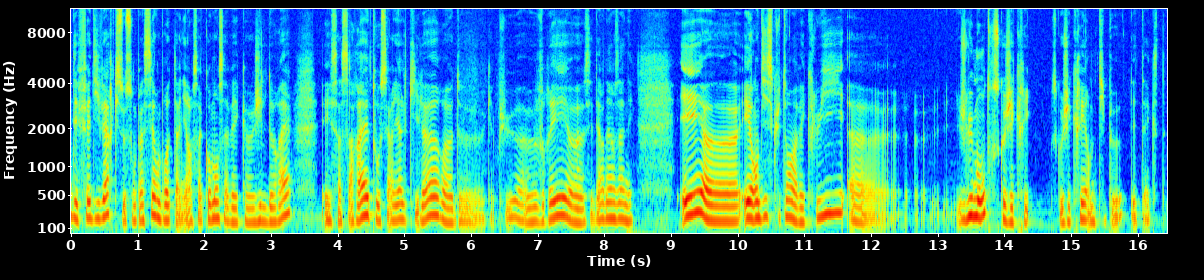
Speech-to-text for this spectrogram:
des faits divers qui se sont passés en Bretagne. Alors ça commence avec euh, Gilles de Rais et ça s'arrête au serial killer euh, de, qui a pu euh, œuvrer ces dernières années. Et, en discutant avec lui, je lui montre ce que j'écris, parce que j'écris un petit peu des textes.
